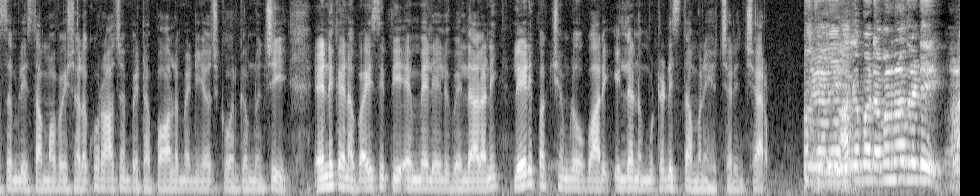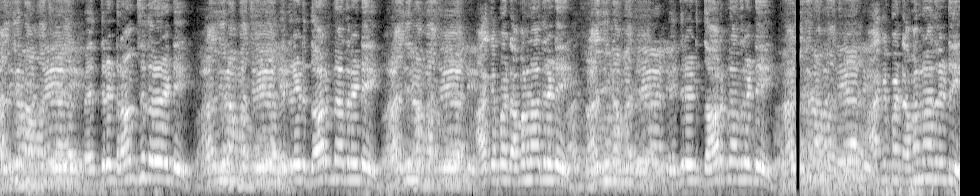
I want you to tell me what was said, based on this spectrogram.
అసెంబ్లీ సమావేశాలకు రాజంపేట పార్లమెంట్ నియోజకవర్గం నుంచి ఎన్నికైన వైసీపీ ఎమ్మెల్యేలు వెళ్ళాలని లేని పక్షంలో వారి ఇళ్ళను ముట్టడిస్తామని హెచ్చరించారు. Amarnath Reddy Peddireddy Ramachandra Reddy Peddireddy Dwarakanath Reddy Agapati Amarnath Reddy Peddireddy Dwarakanath Reddy Agapati Amarnath Reddy.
